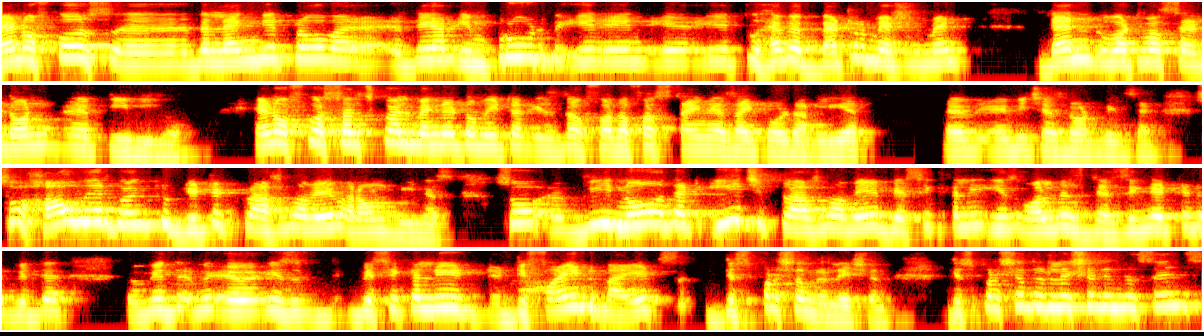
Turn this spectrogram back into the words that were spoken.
And of course, uh, the Langmuir probe, uh, they are improved in, in, in, to have a better measurement than what was sent on uh, PVO. And of course, search coil magnetometer is the for the first time, as I told earlier, uh, which has not been sent. So how we are going to detect plasma wave around Venus? So uh, we know that each plasma wave basically is always designated with the with uh, is basically defined by its dispersion relation. Dispersion relation in the sense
